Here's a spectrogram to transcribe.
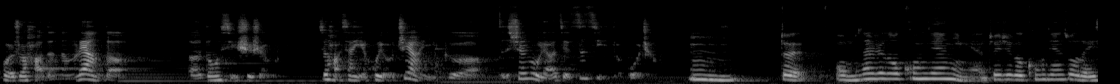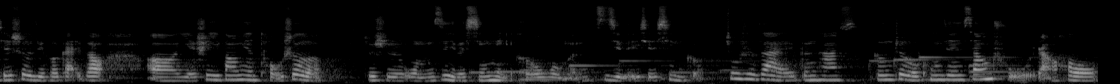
或者说好的能量的呃东西是什么？就好像也会有这样一个深入了解自己的过程。嗯，对。我们在这个空间里面对这个空间做的一些设计和改造，呃，也是一方面投射了，就是我们自己的心理和我们自己的一些性格，就是在跟他跟这个空间相处，然后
